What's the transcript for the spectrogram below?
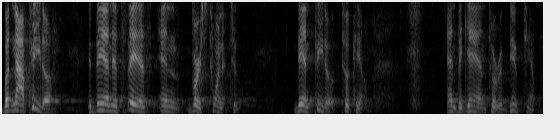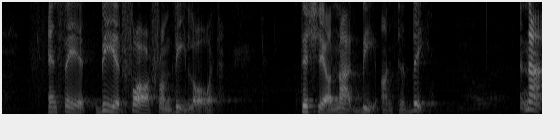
But now, Peter, then it says in verse 22 then Peter took him and began to rebuke him and said, Be it far from thee, Lord. This shall not be unto thee. Now,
